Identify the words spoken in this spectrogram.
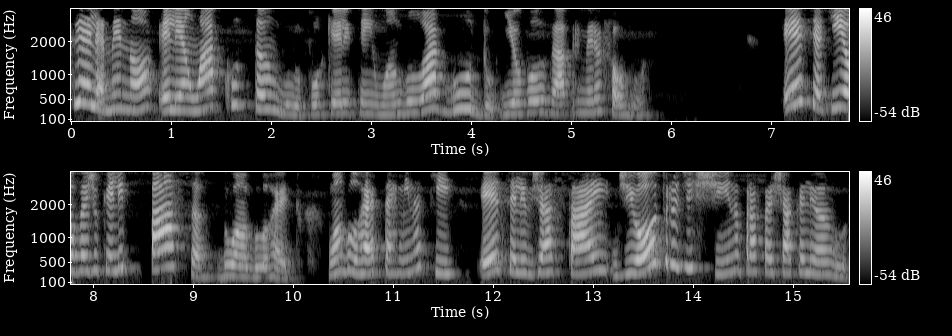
Se ele é menor, ele é um acutângulo, porque ele tem um ângulo agudo, e eu vou usar a primeira fórmula. Esse aqui, eu vejo que ele passa do ângulo reto. O ângulo reto termina aqui. Esse, ele já sai de outro destino para fechar aquele ângulo.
